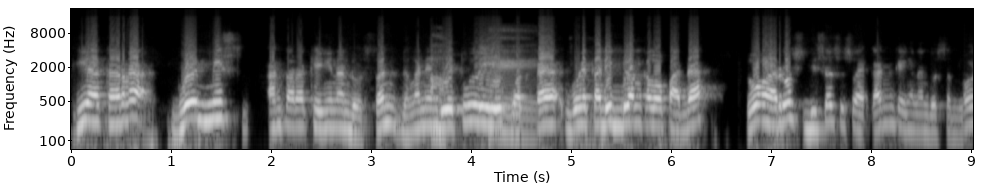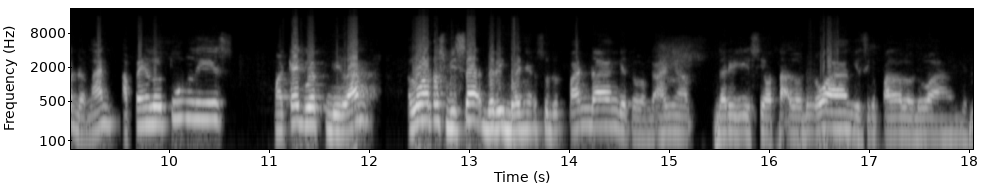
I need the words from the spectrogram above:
Iya, karena gue miss antara keinginan dosen dengan yang gue tulis. Oke. Buat kayak gue tadi bilang kalau pada lo harus bisa sesuaikan keinginan dosen lo dengan apa yang lo tulis. Makanya gue bilang lo harus bisa dari banyak sudut pandang gitu loh, nggak hanya dari isi otak lo doang, isi kepala lo doang. Gitu.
